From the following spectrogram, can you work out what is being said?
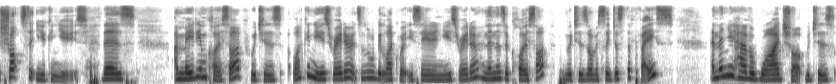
shots that you can use. There's a medium close up, which is like a newsreader. It's a little bit like what you see in a newsreader. And then there's a close up, which is obviously just the face. And then you have a wide shot, which is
